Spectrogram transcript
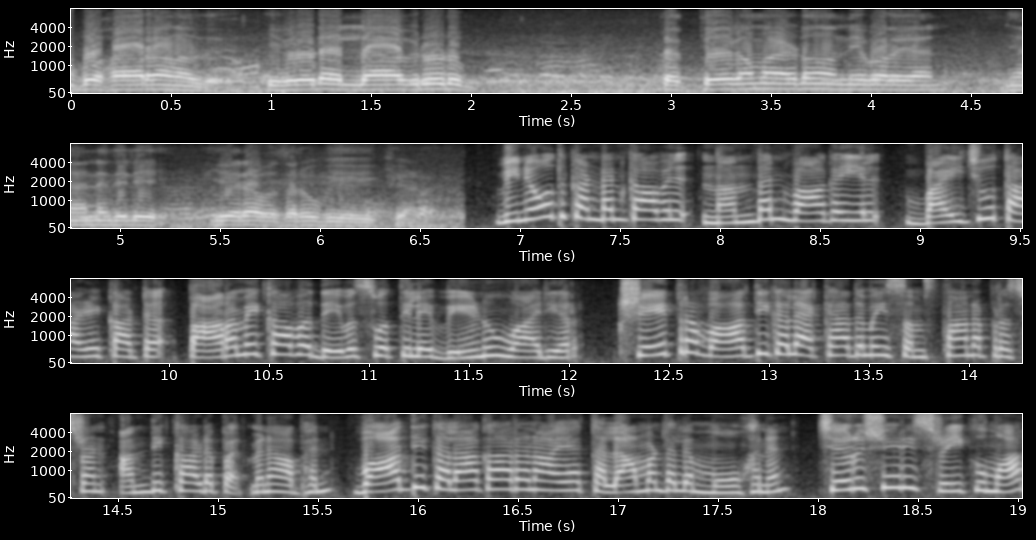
ഉപഹാരമാണത് ഇവരുടെ എല്ലാവരോടും പ്രത്യേകമായിട്ട് നന്ദി പറയാൻ ഞാനിതിൽ ഈ ഒരു അവസരം ഉപയോഗിക്കുകയാണ്. വിനോദ് കണ്ടൻകാവിൽ നന്ദൻ വാഗയിൽ ബൈജു താഴേക്കാട്ട് പാറമേക്കാവ് ദേവസ്വത്തിലെ വേണു വാര്യർ ക്ഷേത്ര വാദ്യകല അക്കാദമി സംസ്ഥാന പ്രസിഡന്റ് അന്തിക്കാട് പത്മനാഭൻ വാദ്യകലാകാരനായ കലാമണ്ഡലം മോഹനൻ ചെറുശ്ശേരി ശ്രീകുമാർ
